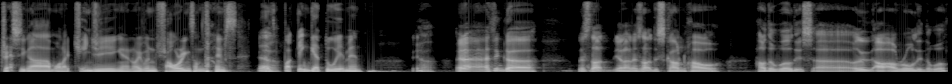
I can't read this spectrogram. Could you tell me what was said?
dressing up or like changing and or even showering sometimes. Just Yeah. fucking get to it, man. Yeah, and I, I think uh, let's not you know let's not discount how how the world is uh our, our role in the world.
